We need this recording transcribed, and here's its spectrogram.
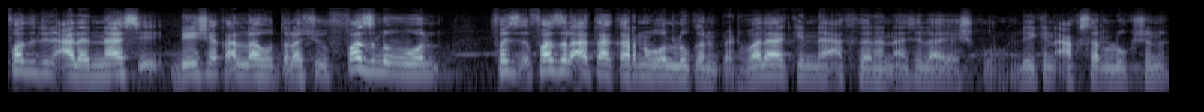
فضلِن علیہ آسہِ بے شک اللہ تعالیٰ چھُ فضلہٕ وول فضل عطا کرنہٕ وول لُکن پٮ۪ٹھ ولیٰ کِنۍ نہ اَختر ہن آسہِ لایشکُر لیکِن اَکثر لُکھ چھِنہٕ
